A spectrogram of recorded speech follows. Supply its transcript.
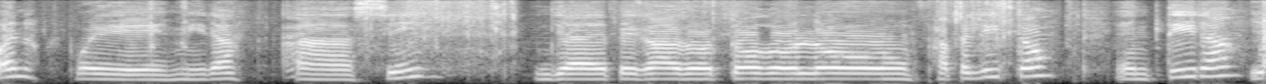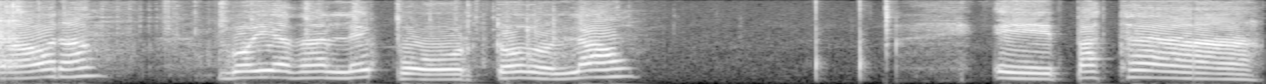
bueno pues mira así ya he pegado todos los papelitos en tira y ahora voy a darle por todos lados eh, pasta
